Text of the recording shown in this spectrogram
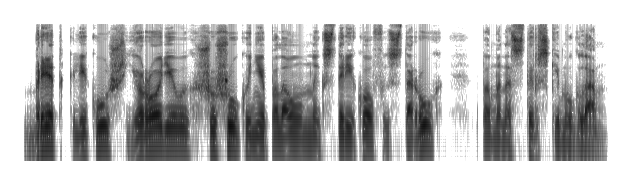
бред кликуш, юродивых, шушуканье полоумных стариков и старух по монастырским углам.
